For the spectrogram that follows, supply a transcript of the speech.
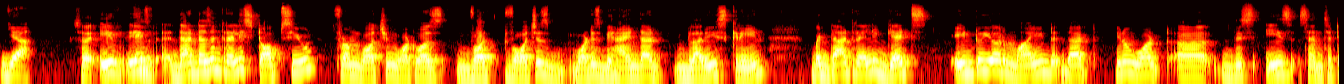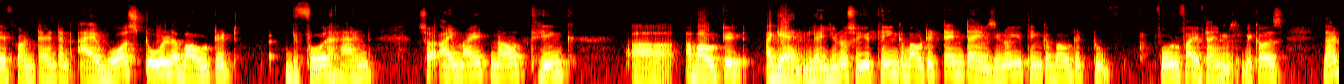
Yeah. So if, if that doesn't really stops you from watching what was what watches what is behind that blurry screen, but that really gets into your mind that you know what uh, this is sensitive content and I was told about it beforehand, so I might now think uh, about it again. Like you know, so you think about it ten times. You know, you think about it two, four to five times because that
